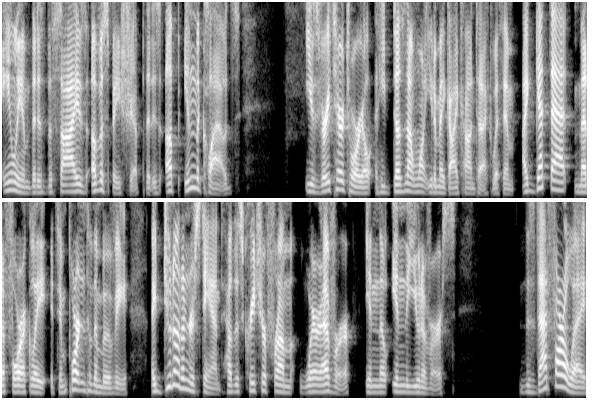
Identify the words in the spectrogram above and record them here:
alien that is the size of a spaceship that is up in the clouds. He is very territorial and he does not want you to make eye contact with him. I get that metaphorically. It's important to the movie. I do not understand how this creature from wherever in the in the universe is that far away,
